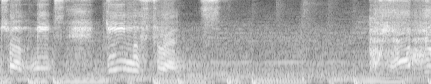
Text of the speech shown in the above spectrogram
Trump meets Game of Thrones. We have no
